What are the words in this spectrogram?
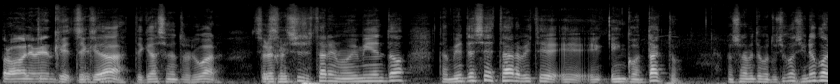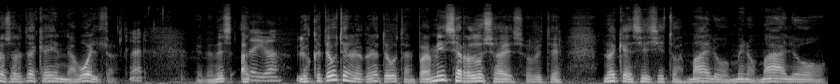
Probablemente. que te sí, sí. quedás, te quedás en otro lugar. Sí, Pero el sí. ejercicio de estar en movimiento también te hace estar, viste, eh, en, en contacto. No solamente con tus hijos, sino con los artistas que hay en la vuelta. Claro. ¿Entendés? A-. Los que te gustan y los que no te gustan. Para mí se reduce a eso, ¿viste? No hay que decir si esto es malo o menos malo.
